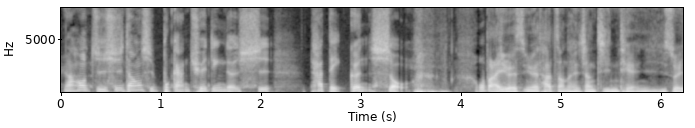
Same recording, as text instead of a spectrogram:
然后只是当时不敢确定的是，他得更瘦。我本来以为是因为他长得很像金田一，所以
